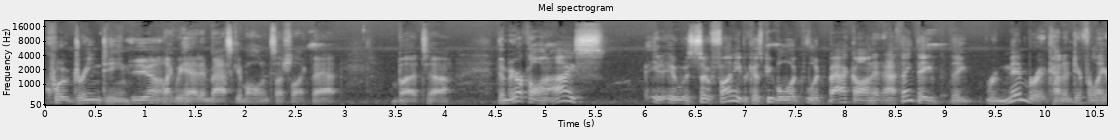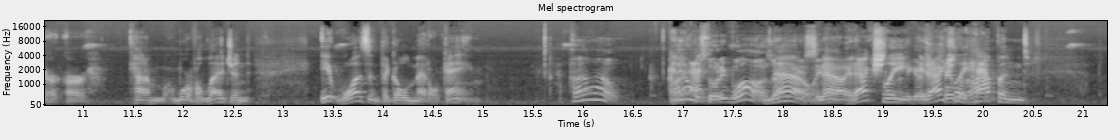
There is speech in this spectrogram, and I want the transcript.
quote dream team Yeah. like we had in basketball and such like that. But uh, the Miracle on Ice, it, it was so funny because people look look back on it. And I think they they remember it kind of differently or, or kind of more of a legend. It wasn't the gold medal game. Oh, And I always ac- thought it was. No, no, it actually it actually happened.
